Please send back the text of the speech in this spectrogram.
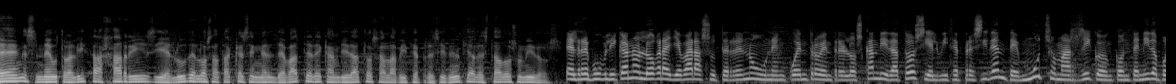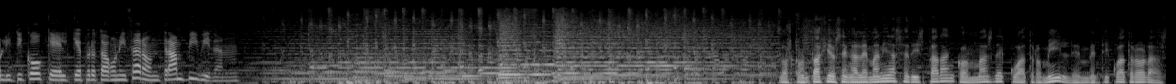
Pence neutraliza a Harris y elude los ataques en el debate de candidatos a la vicepresidencia de Estados Unidos. El republicano logra llevar a su terreno un encuentro entre los candidatos y el vicepresidente, mucho más rico en contenido político que el que protagonizaron Trump y Biden. Los contagios en Alemania se disparan con más de 4.000 en 24 horas,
